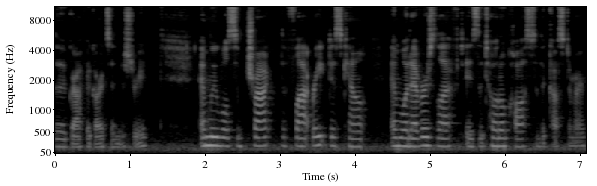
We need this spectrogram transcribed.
the graphic arts industry, and we will subtract the flat rate discount, and whatever's left is the total cost to the customer.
